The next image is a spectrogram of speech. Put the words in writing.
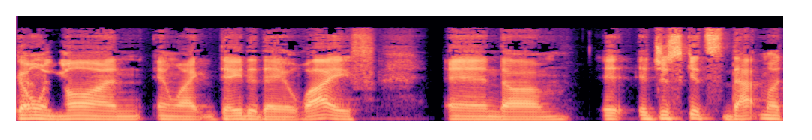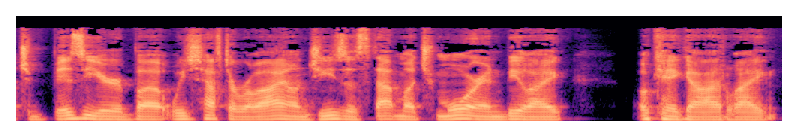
going on in like day to day life. And um, it, it just gets that much busier, but we just have to rely on Jesus that much more and be like, okay, God, like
